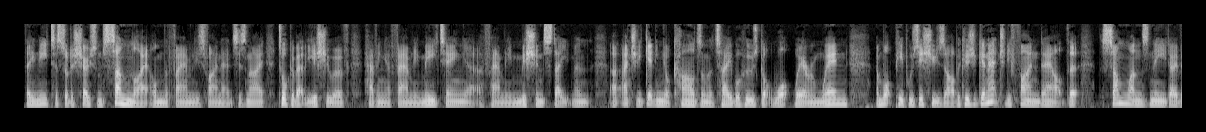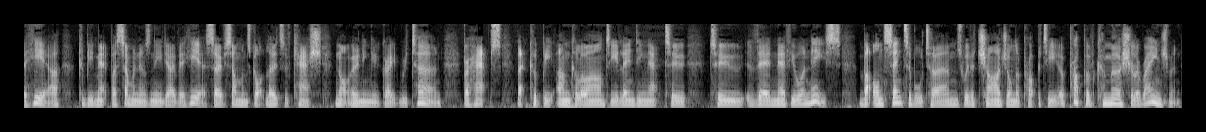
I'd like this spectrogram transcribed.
They need to sort of show some sunlight on the family's finances. And I talk about the issue of having a family meeting, a family mission statement, uh, actually getting your cards on the table, who's got what, where, and when, and what people's issues are, because you can actually find out that someone's need over here could be met by someone else's need over here. So if someone's got loads of cash not earning a great return, perhaps that could be uncle or auntie lending that to to their nephew or niece, but on sensible terms with a charge on the property, a proper commercial arrangement.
